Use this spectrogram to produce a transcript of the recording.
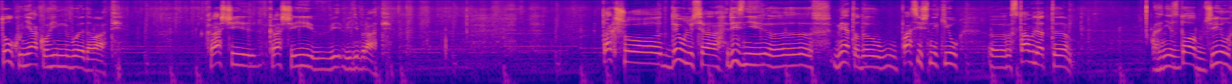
толку ніякого їм не буде давати. Краще, краще її відібрати. Так що дивлюся різні е, методи у пасічників, е, ставлять е, гніздо бджіл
